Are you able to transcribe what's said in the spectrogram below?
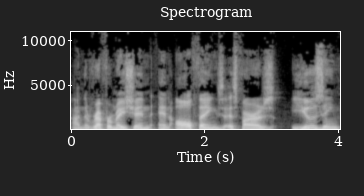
on the Reformation and all things as far as using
